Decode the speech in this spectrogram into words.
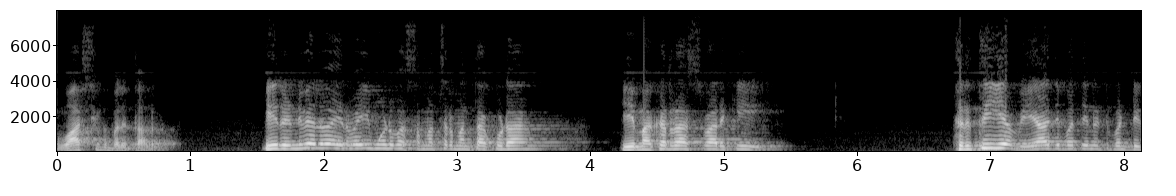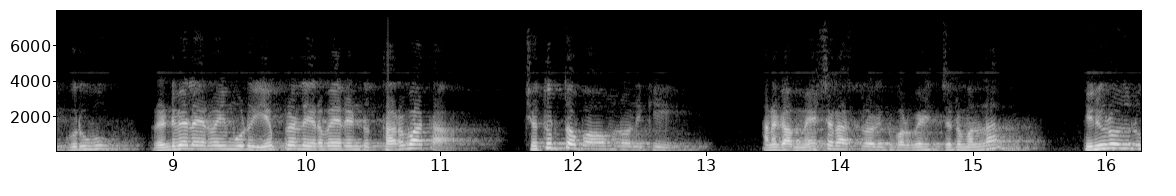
వార్షిక ఫలితాలు. ఈ రెండు వేల ఇరవై మూడవ సంవత్సరం అంతా కూడా ఈ మకర రాశి వారికి తృతీయ వ్యయాధిపతి అయినటువంటి గురువు రెండు వేల ఇరవై మూడు ఏప్రిల్ ఇరవై రెండు తర్వాత చతుర్థ భావంలోనికి అనగా మేషరాశిలోనికి ప్రవేశించడం వల్ల ఇన్ని రోజులు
